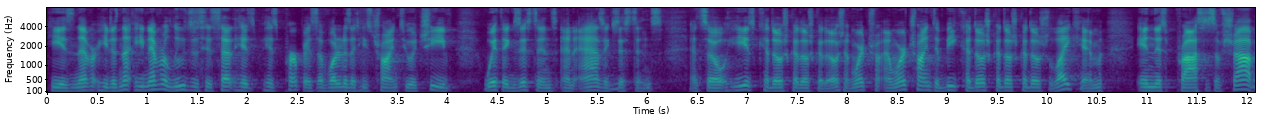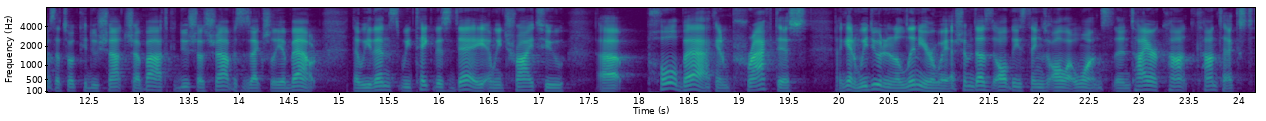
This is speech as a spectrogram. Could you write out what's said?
He is never he does not he never loses his his his purpose of what it is that he's trying to achieve with existence and as existence. And so he is Kadosh, Kadosh, Kadosh, and we're try, and we're trying to be Kadosh, Kadosh, Kadosh like him in this process of Shabbos. That's what Kedushat Shabbat, Kedushat Shabbos is actually about. That we then we take this day and we try to uh, pull back and practice. Again, we do it in a linear way. Hashem does all these things all at once. The entire con- context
